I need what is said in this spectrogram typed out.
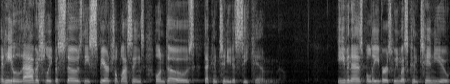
And He lavishly bestows these spiritual blessings on those that continue to seek Him. Even as believers, we must continue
